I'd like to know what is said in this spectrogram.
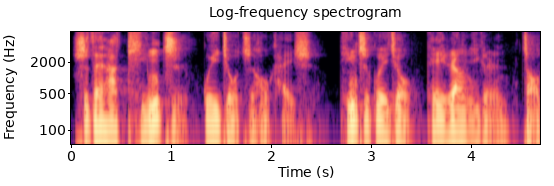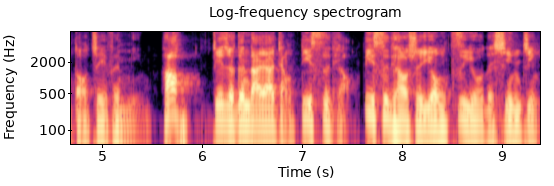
是在他停止归咎之后开始。停止归咎，可以让一个人找到这份明。好，接着跟大家讲第四条。第四条是用自由的心境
